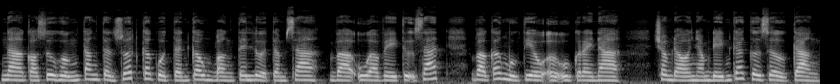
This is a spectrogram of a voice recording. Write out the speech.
Nga có xu hướng tăng tần suất các cuộc tấn công bằng tên lửa tầm xa và UAV tự sát vào các mục tiêu ở Ukraine, trong đó nhắm đến các cơ sở cảng,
